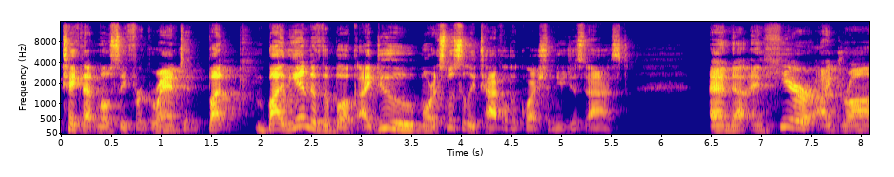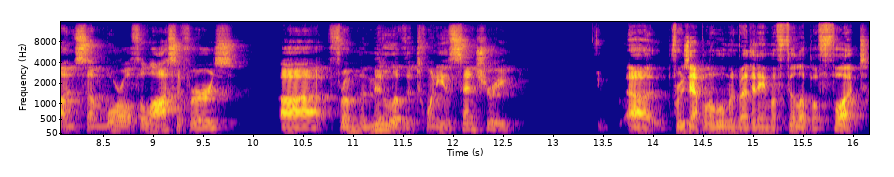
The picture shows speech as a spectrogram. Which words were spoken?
take that mostly for granted. But by the end of the book, I do more explicitly tackle the question you just asked. And, uh, and here I draw on some moral philosophers uh, from the middle of the 20th century. Uh, for example, a woman by the name of Philippa Foot,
